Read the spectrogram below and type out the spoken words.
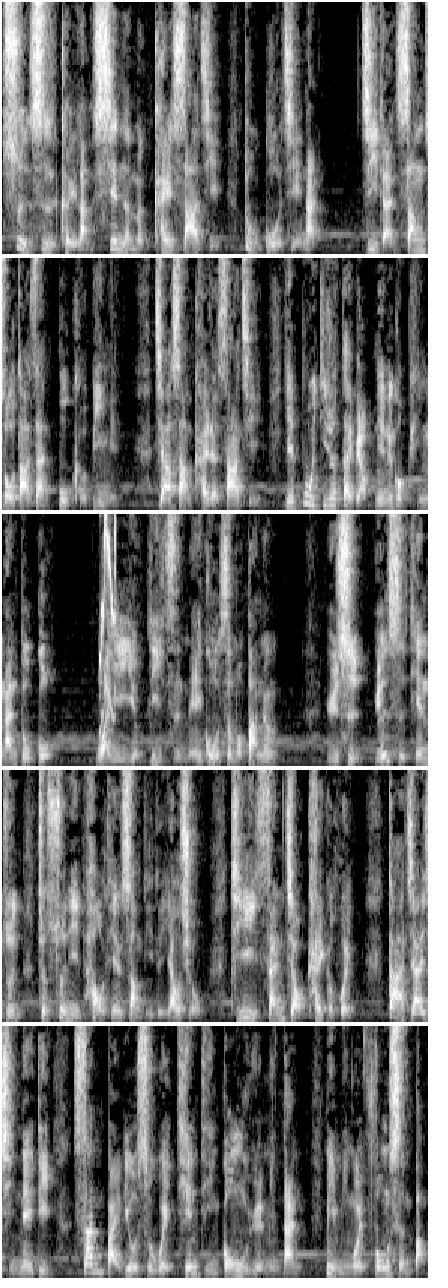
顺势可以让仙人们开杀劫度过劫难。既然商周大战不可避免，加上开了杀劫，也不一定就代表你能够平安度过。万一有弟子没过怎么办呢？于是元始天尊就顺应昊天上帝的要求，提议三教开个会，大家一起内定三百六十位天庭公务员名单，命名为封神榜，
